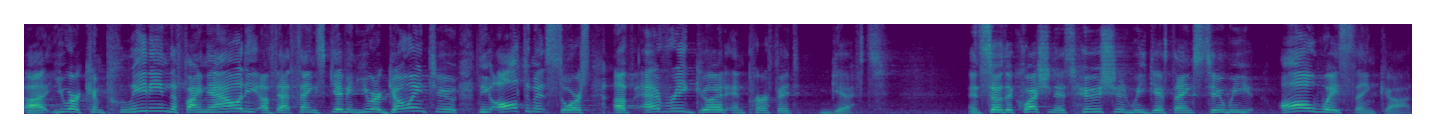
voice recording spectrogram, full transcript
uh, you are completing the finality of that Thanksgiving. You are going to the ultimate source of every good and perfect gift. And so, the question is, who should we give thanks to? We always thank God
